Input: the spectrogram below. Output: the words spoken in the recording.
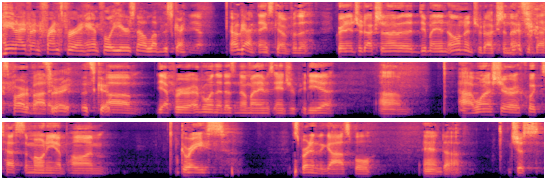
he and I have been friends for a handful of years now. Love this guy. Yeah. Okay. Thanks, Kevin, for the great introduction. I'm going to do my own introduction. That's, That's the best part about That's it. That's right. That's good. Um, yeah, for everyone that doesn't know, my name is Andrew Padilla. Um, I want to share a quick testimony upon grace, spreading the gospel, and uh, just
